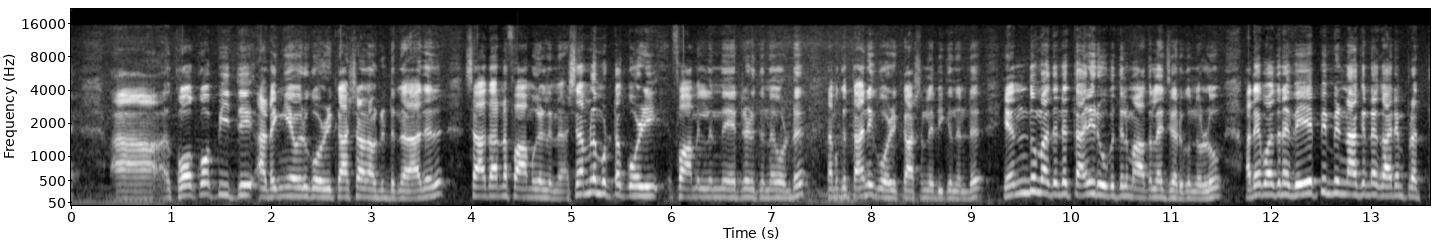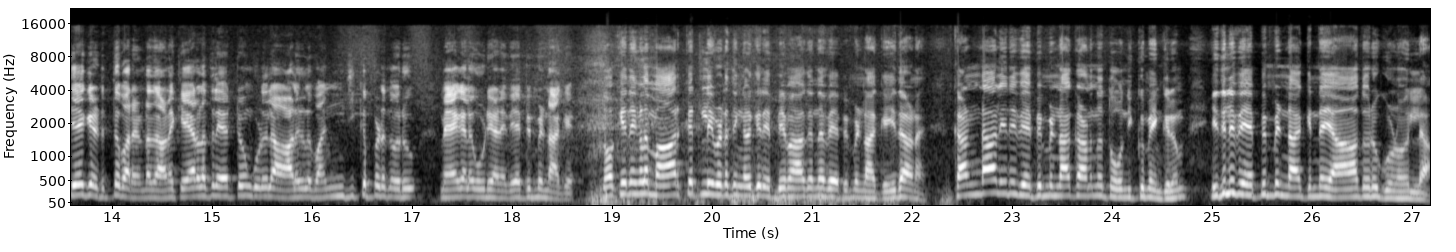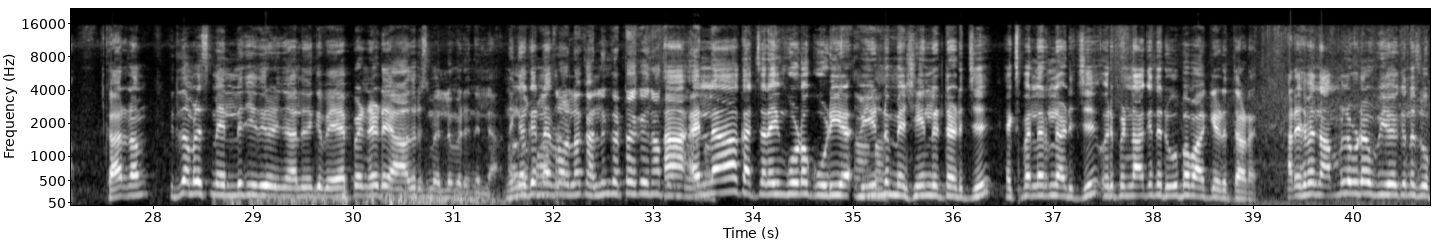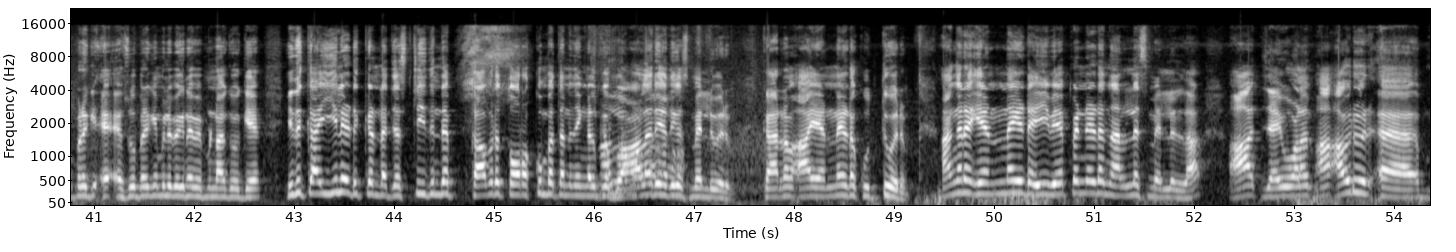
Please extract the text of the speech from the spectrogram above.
കോക്കോ പീറ്റ് അടങ്ങിയ ഒരു കോഴിക്കാഷ്ടമാണ് അവിടെ കിട്ടുന്നത്. അതായത് സാധാരണ ഫാമുകളിൽ നിന്ന്. പക്ഷെ നമ്മൾ മുട്ടക്കോഴി ഫാമിൽ നിന്ന് ഏറ്റെടുക്കുന്നത് കൊണ്ട് നമുക്ക് തനി കോഴിക്കാഷ്ടം ലഭിക്കുന്നുണ്ട്. എന്തും അതിന്റെ തനി രൂപത്തിൽ മാത്രമേ ചേർക്കുന്നുള്ളൂ. അതേപോലെ തന്നെ വേപ്പിൻ പിണ്ണാക്കിന്റെ കാര്യം പ്രത്യേകം എടുത്ത് പറയേണ്ടതാണ്. കേരളത്തിൽ ഏറ്റവും കൂടുതൽ ആളുകൾ വഞ്ചിക്കപ്പെടുന്ന ഒരു മേഖല കൂടിയാണ് വേപ്പിൻ പിണ്ണാക്ക്. നോക്കി നിങ്ങൾ മാർക്കറ്റിൽ ഇവിടെ നിങ്ങൾക്ക് ലഭ്യമാകുന്ന വേപ്പിൻ പിണ്ണാക്ക് ഇതാണ്. കണ്ടാൽ ഇത് വേപ്പിൻ പിണ്ണാക്കാണെന്ന് തോന്നിക്കുമെങ്കിലും ഇതിൽ വേപ്പിൻ പിണ്ണാക്കിന്റെ യാതൊരു ഗുണവുമില്ല. കാരണം ഇത് നമ്മൾ സ്മെല്ല് ചെയ്ത് കഴിഞ്ഞാൽ നിങ്ങൾക്ക് വേപ്പെണ്ണയുടെ യാതൊരു സ്മെല്ലും വരുന്നില്ല. നിങ്ങൾക്ക് തന്നെ ആ എല്ലാ കച്ചറയും കൂടെ കൂടി വീണ്ടും മെഷീനിലിട്ട് അടിച്ച് എക്സ്പെല്ലറിൽ അടിച്ച് ഒരു പിണ്ണാക്കിന്റെ രൂപമാക്കി എടുത്താണ് അതേസമയം നമ്മളിവിടെ ഉപയോഗിക്കുന്ന സൂപ്പർ സൂപ്പർ ഗെയിമിൽ ഉപയോഗിക്കുന്ന പിണ്ണാക്ക് നോക്കിയാൽ ഇത് കയ്യിലെടുക്കേണ്ട ജസ്റ്റ് ഇതിന്റെ കവർ തുറക്കുമ്പോൾ തന്നെ നിങ്ങൾക്ക് വളരെയധികം സ്മെല്ല് വരും. കാരണം ആ എണ്ണയുടെ കുത്ത് വരും. അങ്ങനെ എണ്ണയുടെ ഈ വേപ്പെണ്ണയുടെ നല്ല സ്മെല്ലുള്ള ആ ജൈവവളം ആ ഒരു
